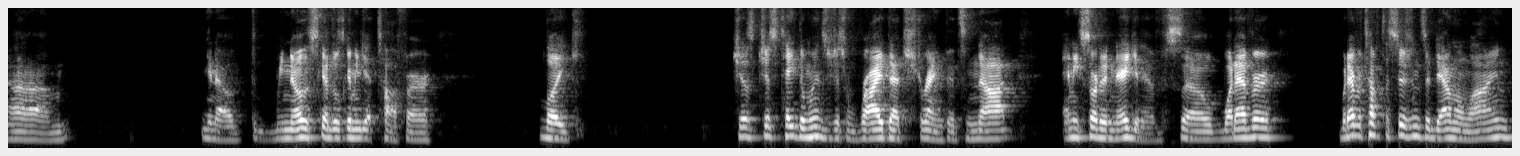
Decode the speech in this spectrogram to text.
Um, you know, we know the schedule's going to get tougher. Like, just just take the wins, just ride that strength. It's not any sort of negative. So whatever whatever tough decisions are down the line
